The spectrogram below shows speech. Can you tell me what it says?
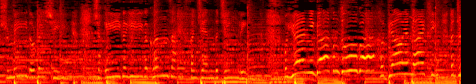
是迷都任性，像一个一个困在凡间的精灵。我愿意歌颂祖国和表演爱情，但只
